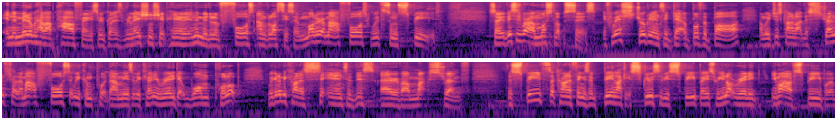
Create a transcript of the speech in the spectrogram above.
In the middle, we have our power phase. So we've got this relationship here in the middle of force and velocity. So moderate amount of force with some speed. So this is where our muscle up sits. If we're struggling to get above the bar and we're just kind of like the strength, the amount of force that we can put down means that we can only really get one pull up, we're going to be kind of sitting into this area of our max strength. The speeds are kind of things that being like exclusively speed based where you're not really, you might have speed, but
